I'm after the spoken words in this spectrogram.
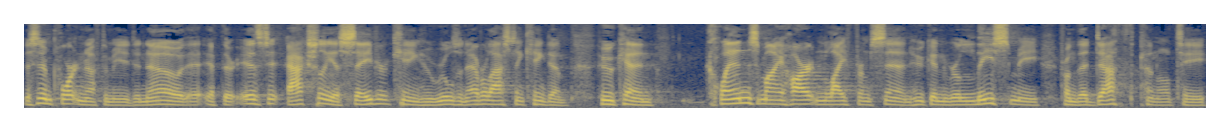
This is important enough to me to know that if there is actually a Savior King who rules an everlasting kingdom, who can cleanse my heart and life from sin, who can release me from the death penalty,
